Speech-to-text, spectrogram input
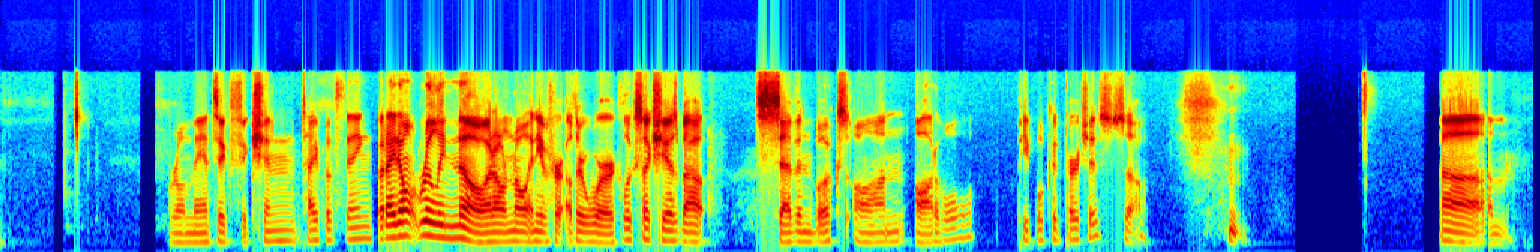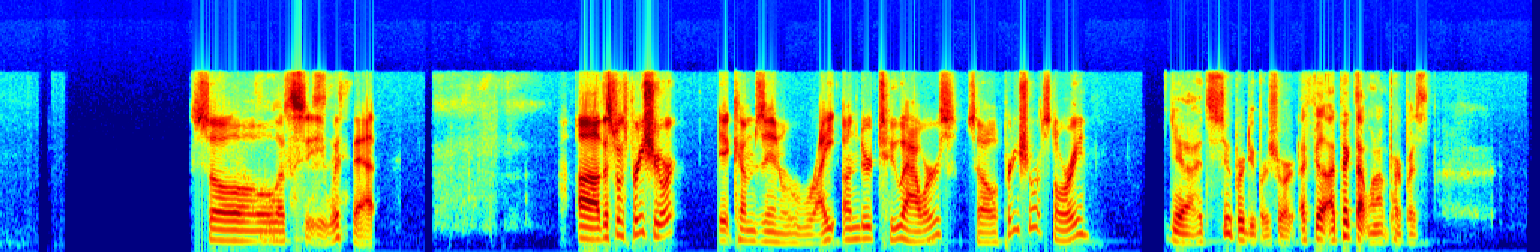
romantic fiction type of thing. But I don't really know. I don't know any of her other work. Looks like she has about seven books on Audible people could purchase. So. Um. So let's see. With that, uh, this one's pretty short. It comes in right under two hours, so a pretty short story. Yeah, it's super duper short. I feel I picked that one on purpose.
